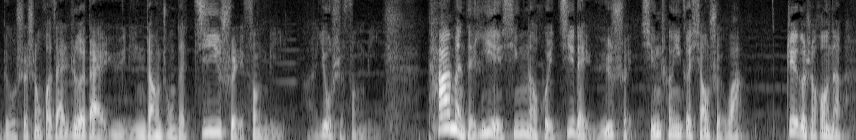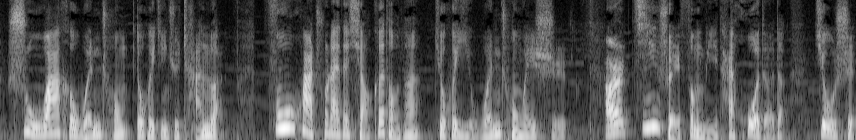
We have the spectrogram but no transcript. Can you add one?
比如说生活在热带雨林当中的积水凤梨啊，又是凤梨。它们的叶心呢会积累雨水，形成一个小水洼。这个时候呢，树蛙和蚊虫都会进去产卵，孵化出来的小蝌蚪呢就会以蚊虫为食。而积水凤梨它获得的就是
